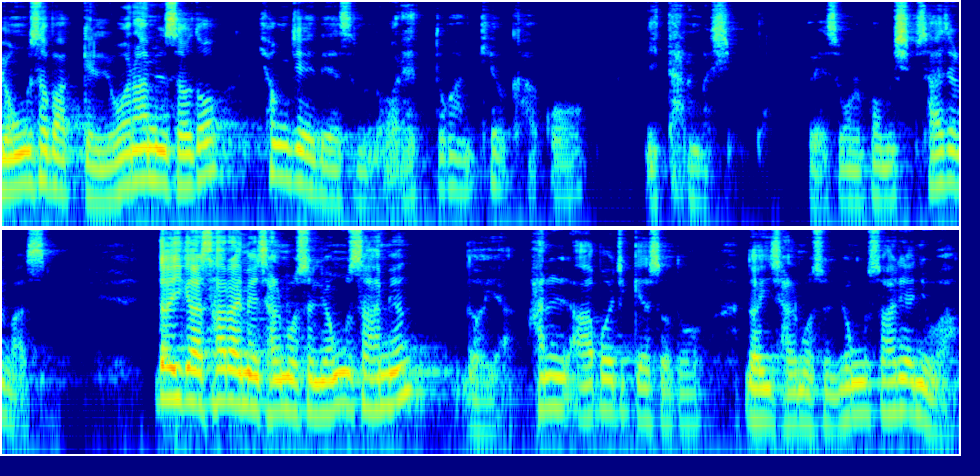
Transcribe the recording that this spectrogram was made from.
용서받길 원하면서도 형제에 대해서는 오랫동안 기억하고 있다는 것입니다. 그래서 오늘 보면 14절 말씀. 너희가 사람의 잘못을 용서하면 너희 하늘 아버지께서도 너희 잘못을 용서하려니와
